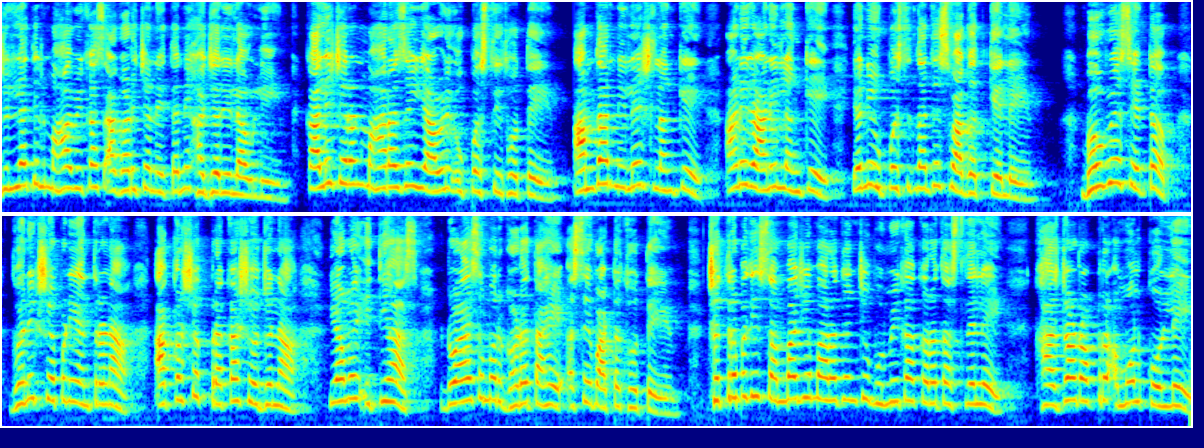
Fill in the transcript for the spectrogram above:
जिल्ह्यातील महाविकास आघाडीच्या नेत्यांनी हजेरी लावली. कालीचरण महाराजही यावेळी उपस्थित होते. आमदार निलेश लंके आणि राणी लंके यांनी उपस्थितांचे स्वागत केले. भव्य सेटअप ध्वनिक्षेपण यंत्रणा आकर्षक प्रकाश योजना यामुळे इतिहास डोळ्यासमोर घडत आहे असे वाटत होते. छत्रपती संभाजी महाराजांची भूमिका करत असलेले खासदार डॉक्टर अमोल कोल्हे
